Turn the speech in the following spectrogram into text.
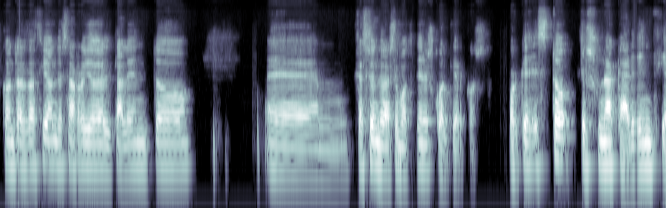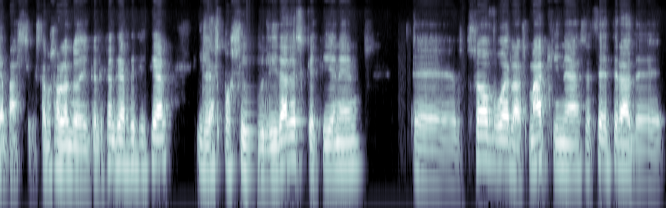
contratación, desarrollo del talento, eh, gestión de las emociones, cualquier cosa. Porque esto es una carencia básica. Estamos hablando de inteligencia artificial y las posibilidades que tienen eh, el software, las máquinas, etcétera, de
